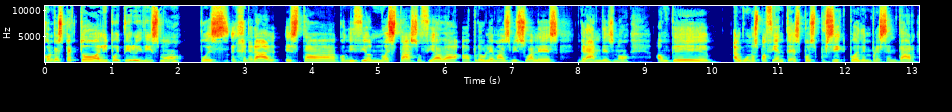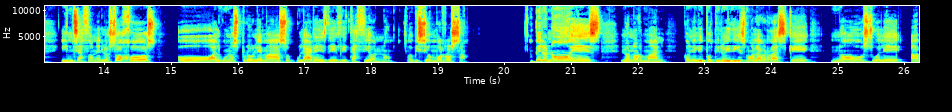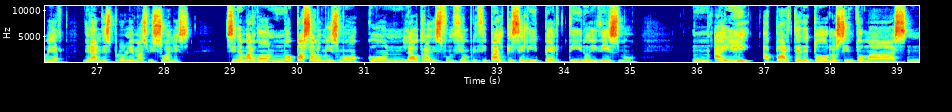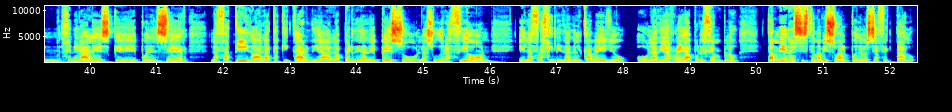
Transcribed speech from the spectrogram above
Con respecto al hipotiroidismo, pues en general esta condición no está asociada a problemas visuales grandes, ¿no? Aunque algunos pacientes pues, pues sí pueden presentar hinchazón en los ojos o algunos problemas oculares de irritación, ¿no? O visión borrosa. Pero no es lo normal. Con el hipotiroidismo la verdad es que no suele haber grandes problemas visuales. Sin embargo, no pasa lo mismo con la otra disfunción principal, que es el hipertiroidismo. Mm, ahí, aparte de todos los síntomas mm, generales que pueden ser la fatiga, la taquicardia, la pérdida de peso, la sudoración, eh, la fragilidad del cabello o la diarrea, por ejemplo, también el sistema visual puede verse afectado.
